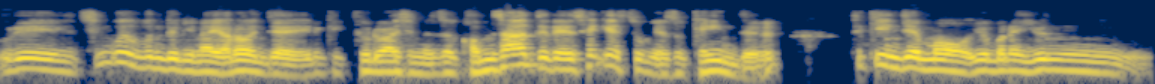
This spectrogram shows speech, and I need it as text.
우리 친구분들이나 여러 이제 이렇게 교류하시면서 검사들의 세계 속에서 개인들 특히 이제 뭐 이번에 윤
